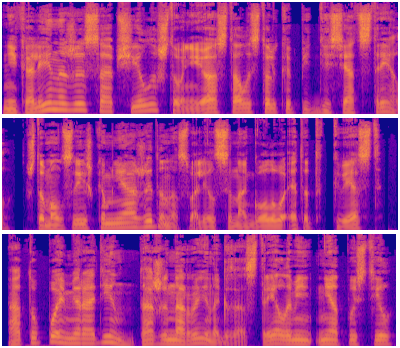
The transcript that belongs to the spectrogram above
Николина же сообщила, что у нее осталось только 50 стрел, что, мол, слишком неожиданно свалился на голову этот квест, а тупой Миродин даже на рынок за стрелами не отпустил,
